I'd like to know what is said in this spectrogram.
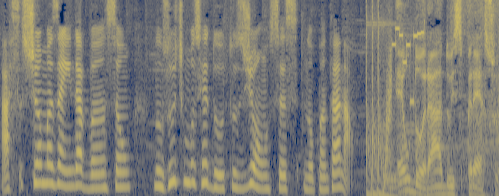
As chamas ainda avançam nos últimos redutos de onças no Pantanal. Eldorado Expresso.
